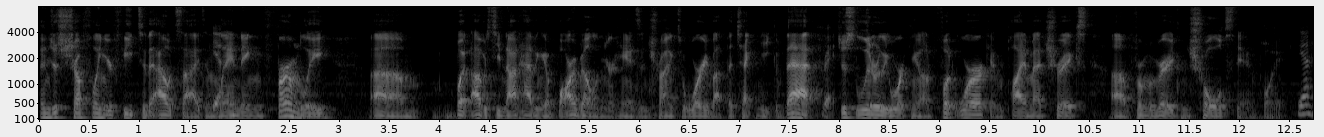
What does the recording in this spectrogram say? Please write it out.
and just shuffling your feet to the outsides and Yeah. landing firmly, um, but obviously not having a barbell in your hands and trying to worry about the technique of that. Right. Just literally working on footwork and plyometrics um, from a very controlled standpoint. Yeah.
